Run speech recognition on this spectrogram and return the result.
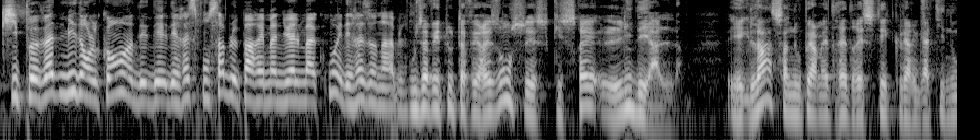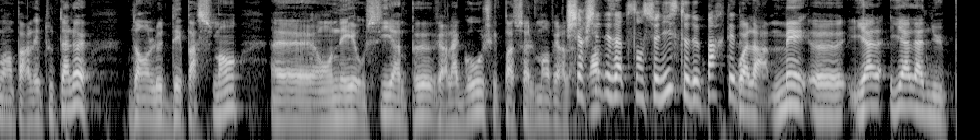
qui peuvent être mis dans le camp des, des responsables par Emmanuel Macron et des raisonnables Vous avez tout à fait raison, c'est ce qui serait l'idéal. Et là, ça nous permettrait de rester, Claire Gatineau en parlait tout à l'heure, dans le dépassement. Euh, on est aussi un peu vers la gauche et pas seulement vers la Chercher droite. Chercher des abstentionnistes de part et d'autre. Voilà, mais euh, il y, a la NUP.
